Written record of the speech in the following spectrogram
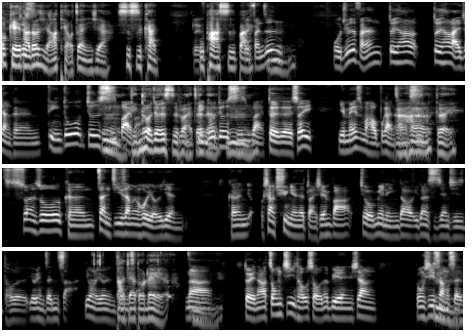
OK，、就是、他都想要挑战一下，试试看，对不怕失败。反正、嗯、我觉得，反正对他。对他来讲，可能顶多就是失败，顶多就是失败，顶多就是失败。对对，所以也没什么好不敢尝试。对，虽然说可能战绩上面会有一点，可能像去年的短先发就面临到一段时间，其实投的有点挣扎，用的有点挣扎，大家都累了。那对，然后中继投手那边像宫西上升，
